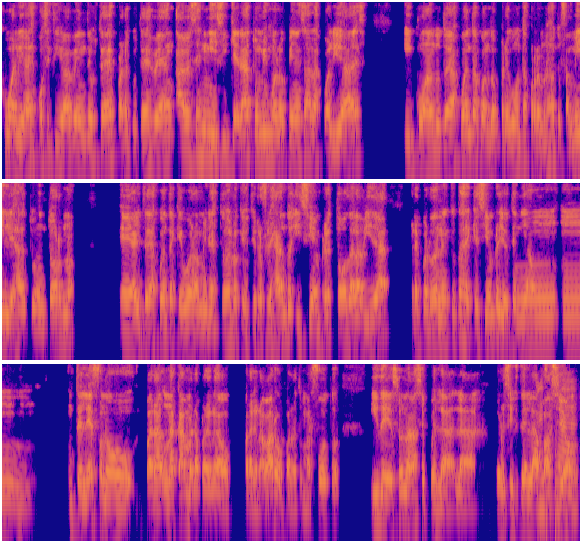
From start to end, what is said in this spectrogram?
cualidades positivas ven de ustedes para que ustedes vean, a veces ni siquiera tú mismo lo piensas, las cualidades, y cuando te das cuenta, cuando preguntas por lo menos a tu familia, a tu entorno, eh, ahí te das cuenta que, bueno, mira, esto es lo que yo estoy reflejando y siempre, toda la vida, recuerdo anécdotas de que siempre yo tenía un, un, teléfono para una cámara para, para grabar o para tomar fotos y de eso nace pues la, la por decirte, la pasión,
